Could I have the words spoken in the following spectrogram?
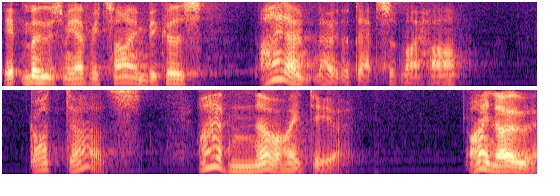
it moves me every time because I don't know the depths of my heart. God does. I have no idea. I know,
